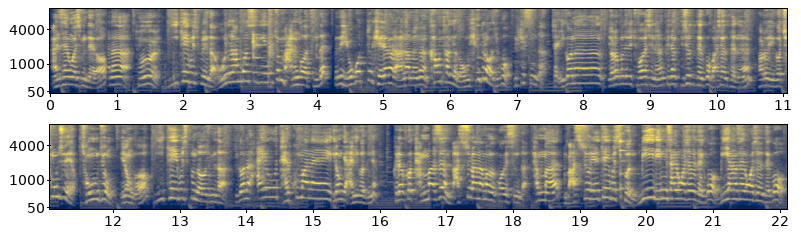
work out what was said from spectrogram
안 사용하시면 돼요. 하나, 둘, 2테이블스푼이다. 오늘 한 번 쓰기에는 좀 많은 것 같은데? 근데 요것도 계량을 안 하면은 카운트하기가 너무 힘들어가지고 이렇게 씁니다. 자, 이거는 여러분들이 좋아하시는 그냥 드셔도 되고 마셔도 되는 바로 이거 청주예요. 정종 이런 거. 2테이블스푼 넣어줍니다. 이거는 아유 달콤하네 이런 게 아니거든요. 그래갖고 단맛은 맛술 하나만 갖고 가겠습니다. 단맛 맛술 1테이블스푼 미림 사용하셔도 되고 미향 사용하셔도 되고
